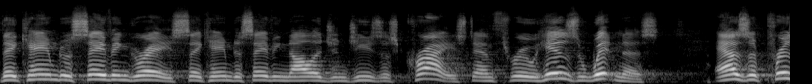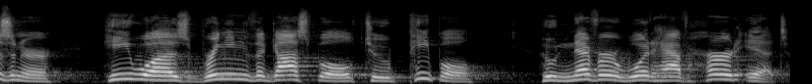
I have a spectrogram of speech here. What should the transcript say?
they came to saving grace. They came to saving knowledge in Jesus Christ. And through his witness as a prisoner, he was bringing the gospel to people who never would have heard it.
